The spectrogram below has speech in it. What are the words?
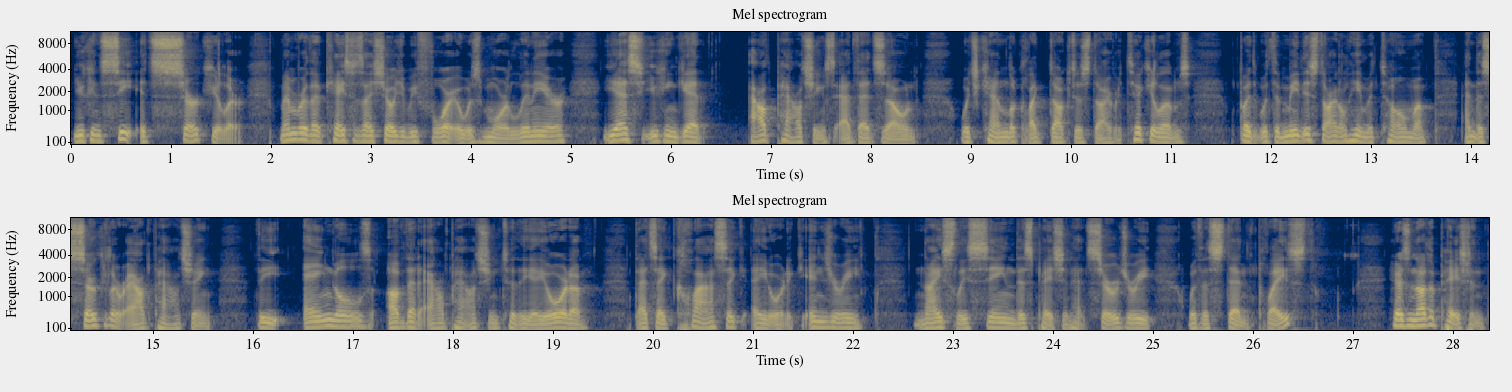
You can see it's circular. Remember the cases I showed you before? It was more linear. Yes, you can get outpouchings at that zone, which can look like ductus diverticulums, but with the mediastinal hematoma and the circular outpouching, the angles of that outpouching to the aorta, That's a classic aortic injury. Nicely seen, this patient had surgery with a stent placed. Here's another patient.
